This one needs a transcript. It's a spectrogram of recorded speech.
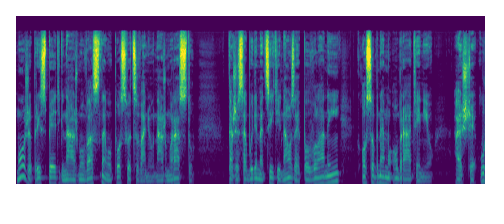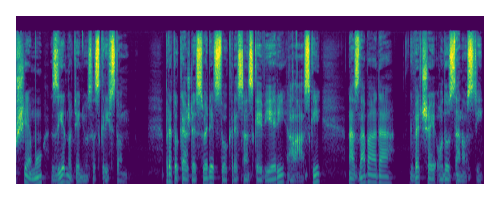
môže prispieť k nášmu vlastnému posvedcovaniu, k nášmu rastu – Takže sa budeme cítiť naozaj povolaní k osobnému obráteniu a ešte užšiemu zjednoteniu sa s Kristom. Preto každé svedectvo kresťanskej viery a lásky nás nabáda k väčšej odozdanosti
